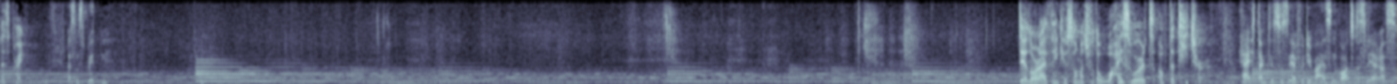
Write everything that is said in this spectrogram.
Let's pray. Lass uns beten. Dear Lord, I thank you so much for the wise words of the teacher. Herr, ich danke dir so sehr für die weisen Worte des Lehrers.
